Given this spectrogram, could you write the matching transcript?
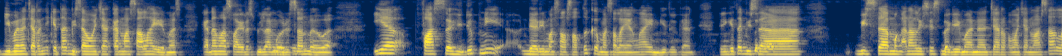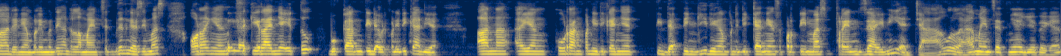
gimana caranya kita bisa memecahkan masalah ya Mas. Karena Mas Virus bilang barusan bahwa iya fase hidup nih dari masalah satu ke masalah yang lain gitu kan. Dan kita bisa Betul bisa menganalisis bagaimana cara pemecahan masalah dan yang paling penting adalah mindset. Benar nggak sih Mas? Orang yang Bener. sekiranya itu bukan tidak berpendidikan ya, anak eh, yang kurang pendidikannya tidak tinggi dengan pendidikan yang seperti Mas Frenza ini ya jauh lah mindsetnya gitu kan.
